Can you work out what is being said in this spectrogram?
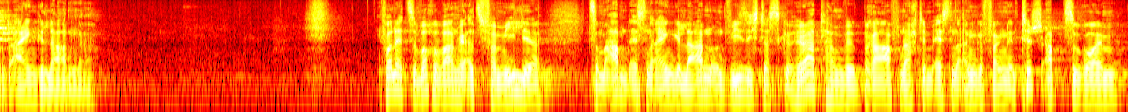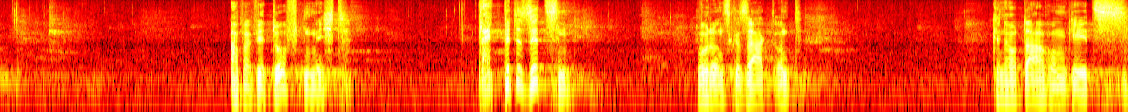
und Eingeladener. Vorletzte Woche waren wir als Familie zum Abendessen eingeladen und wie sich das gehört, haben wir brav nach dem Essen angefangen, den Tisch abzuräumen. Aber wir durften nicht. Bleibt bitte sitzen, wurde uns gesagt. Und genau darum geht es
